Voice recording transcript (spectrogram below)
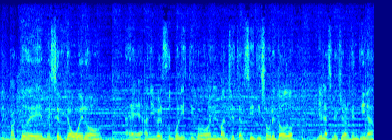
El impacto de, de Sergio Agüero eh, a nivel futbolístico en el Manchester City sobre todo y en la selección argentina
